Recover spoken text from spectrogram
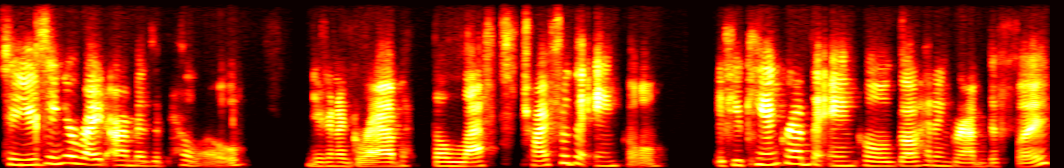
so using your right arm as a pillow, you're gonna grab the left, try for the ankle. If you can't grab the ankle, go ahead and grab the foot,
